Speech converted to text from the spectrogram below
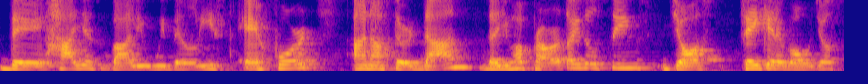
the highest value with the least effort? And after that that you have prioritized those things just take it a go. Just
